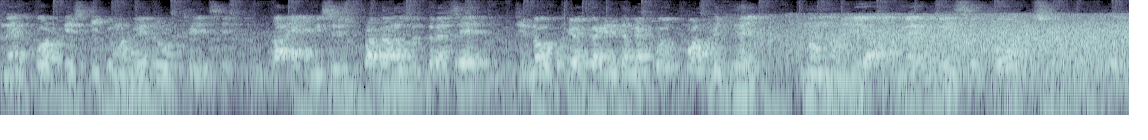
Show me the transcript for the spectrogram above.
અને કોટ ત્રીસની કિંમત બી રૂટ થ્રી છે. તો આ એક વિશિષ્ટ પ્રકારનું સૂત્ર છે, જેનો ઉપયોગ કરીને તમે કોઈ પણ વિધેયનું મૂલ્ય મેળવી શકો છો.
